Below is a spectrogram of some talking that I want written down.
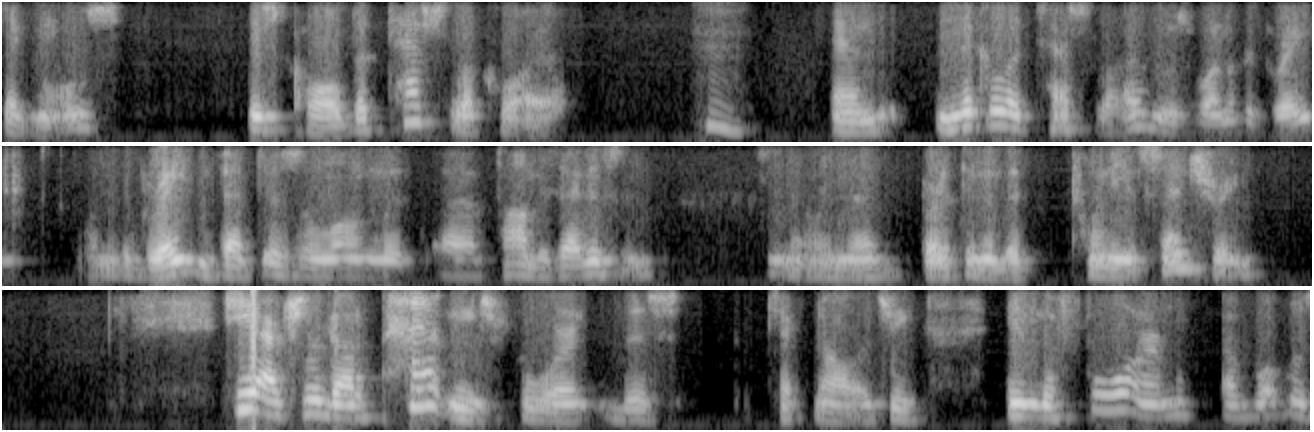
signals is called the Tesla coil. Hmm. And Nikola Tesla, who was one of the great one of the great inventors, along with uh, Thomas Edison, you know, in the birthing of the 20th century, he actually got a patent for this technology in the form of what was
